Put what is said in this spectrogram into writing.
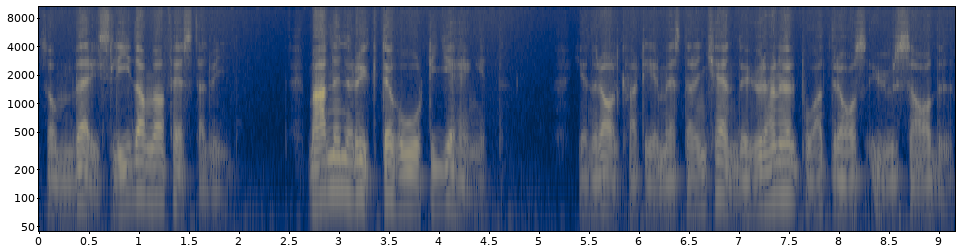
som bergslidan var fästad vid. Mannen ryckte hårt i gehänget. Generalkvartermästaren kände hur han höll på att dras ur sadeln.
